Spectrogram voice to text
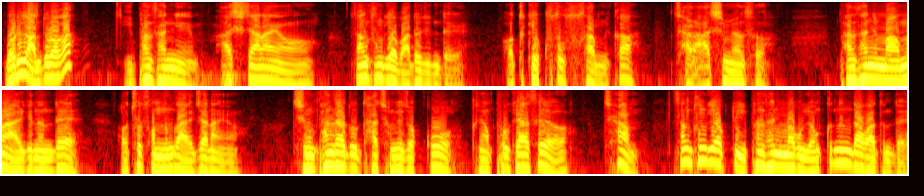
머리가 안 돌아가? 이 판사님 아시잖아요. 쌍퉁기업 아들인데 어떻게 구속 수사합니까? 잘 아시면서 판사님 마음은 알겠는데 어쩔 수 없는 거 알잖아요. 지금 판사도 다 정해졌고 그냥 포기하세요. 참 쌍퉁기업도 이 판사님하고 영 끊는다고 하던데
